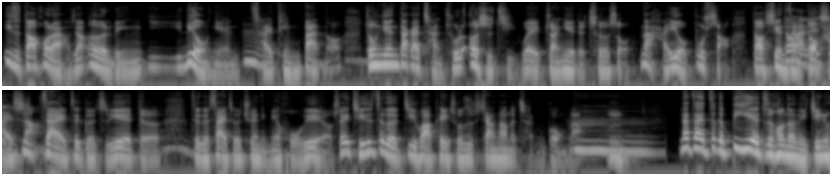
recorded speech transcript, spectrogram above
一直到后来好像二零一六年才停办哦。中间大概产出了二十几位专业的车手，那还有不少到现在都还是在这个职业的这个赛车圈里面活跃哦。所以其实这个计划可以说是相当的成功啦。嗯。那在这个毕业之后呢，你进入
